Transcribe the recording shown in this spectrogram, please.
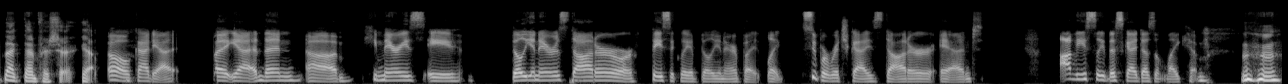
Back then for sure. Yeah, oh God, yeah. But yeah, and then um, he marries a billionaire's daughter, or basically a billionaire, but like super rich guy's daughter, and obviously this guy doesn't like him, hmm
